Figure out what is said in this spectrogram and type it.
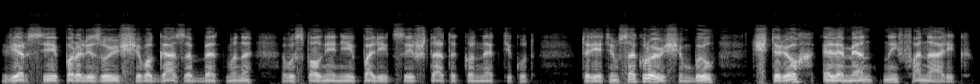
версии парализующего газа Бэтмена в исполнении полиции штата Коннектикут. Третьим сокровищем был четырехэлементный фонарик.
